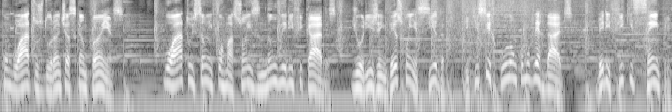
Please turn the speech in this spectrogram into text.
com boatos durante as campanhas. Boatos são informações não verificadas, de origem desconhecida e que circulam como verdades. Verifique sempre.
